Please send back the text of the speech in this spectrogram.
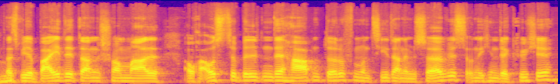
mhm. dass wir beide dann schon mal auch Auszubildende haben dürfen und sie dann im Service und ich in der Küche.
